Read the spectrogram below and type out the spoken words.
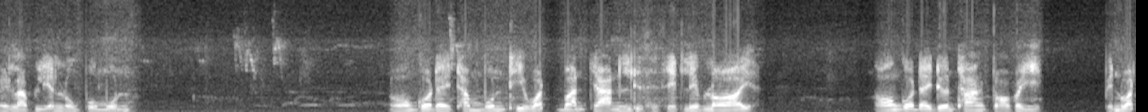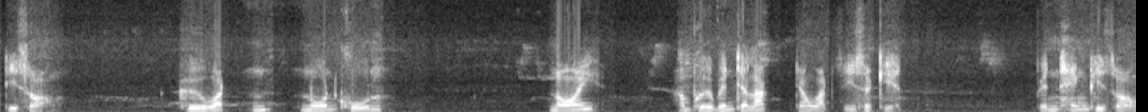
ได้รับเหรียญหลวงปู่หมุน น้องก็ได้ทำบุญที่วัดบ้านจานเสร็จเรียบร้อย น้องก็ได้เดินทางต่อไปอีก เป็นวัดที่สอง คือวัดโนนคูน น้อยอำเภอเบญจลักษ์จังหวัดศรีสะเกษ เป็นแห่งที่สอง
